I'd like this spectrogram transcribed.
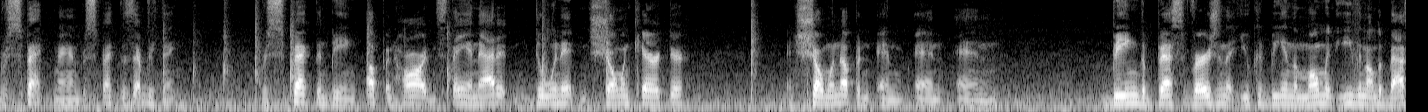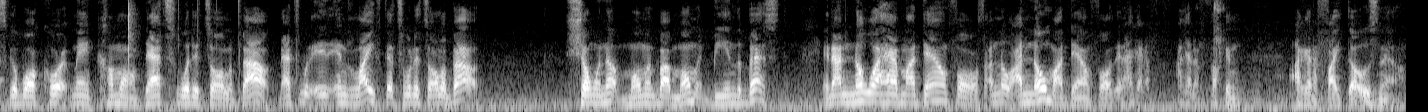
respect, man. Respect is everything. Respect and being up and hard and staying at it and doing it and showing character and showing up and and and and being the best version that you could be in the moment, even on the basketball court, man, come on. That's what it's all about. That's what in life, that's what it's all about. Showing up moment by moment, being the best. And I know I have my downfalls. I know I know my downfalls. And I gotta I gotta fucking I gotta fight those now.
